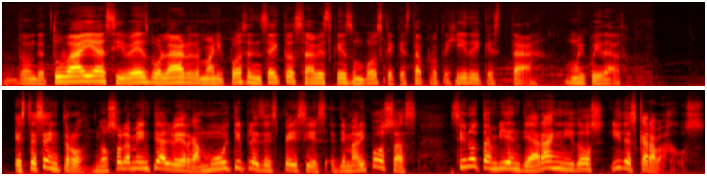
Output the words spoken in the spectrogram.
Donde tú vayas y ves volar mariposas, insectos, sabes que es un bosque que está protegido y que está muy cuidado. Este centro no solamente alberga múltiples especies de mariposas, sino también de arácnidos y de escarabajos.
